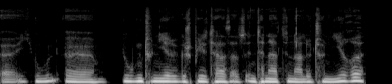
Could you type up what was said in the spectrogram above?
äh, äh, gespielt hast, also internationale Turniere.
